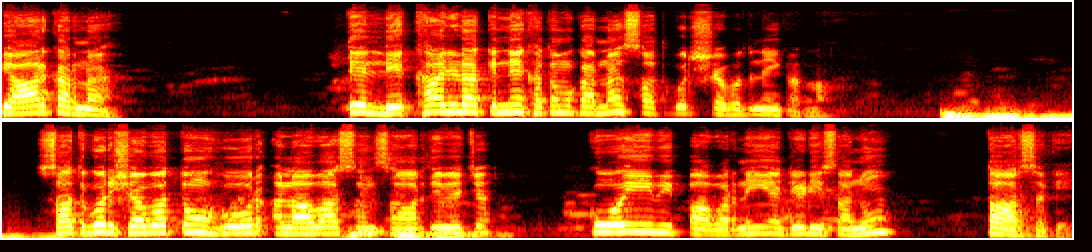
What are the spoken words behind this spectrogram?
ਪਿਆਰ ਕਰਨਾ ਤੇ ਲੇਖਾ ਜਿਹੜਾ ਕਿੰਨੇ ਖਤਮ ਕਰਨਾ ਸਤਗੁਰ ਸ਼ਬਦ ਨਹੀਂ ਕਰਨਾ। ਸਤਗੁਰ ਸ਼ਬਦ ਤੋਂ ਹੋਰ ਇਲਾਵਾ ਸੰਸਾਰ ਦੇ ਵਿੱਚ ਕੋਈ ਵੀ ਪਾਵਰ ਨਹੀਂ ਹੈ ਜਿਹੜੀ ਸਾਨੂੰ ਤਾਰ ਸਕੇ।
